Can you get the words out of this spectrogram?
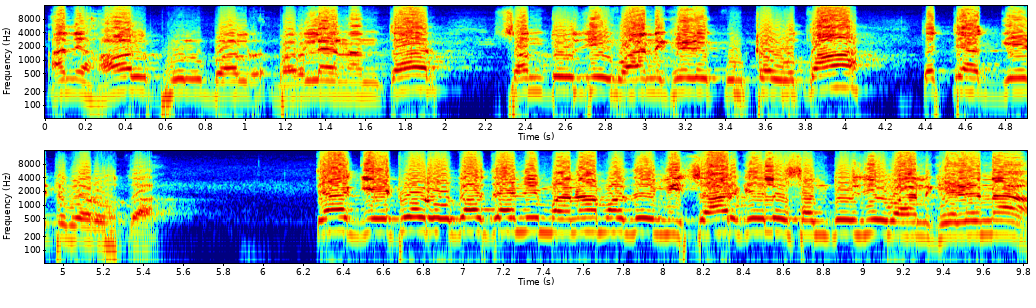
आणि हॉल फुल भर भरल्यानंतर संतोषजी वानखेडे कुठं होता? तर त्या गेटवर होता. त्या गेटवर होता त्याने मनामध्ये विचार केला संतोषजी वानखेडेना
